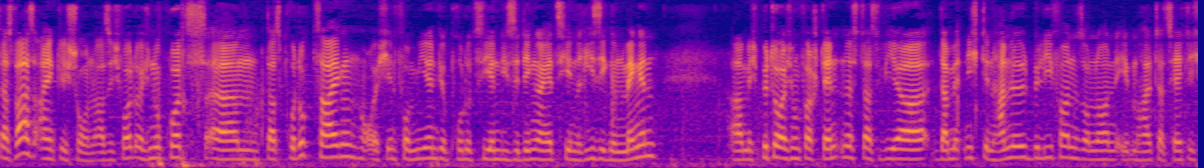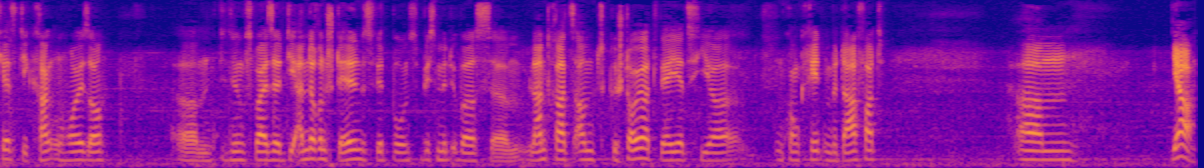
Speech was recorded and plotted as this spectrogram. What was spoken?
das war es eigentlich schon. Also ich wollte euch nur kurz ähm, das Produkt zeigen, euch informieren. Wir produzieren diese Dinger jetzt hier in riesigen Mengen. Ähm, ich bitte euch um Verständnis, dass wir damit nicht den Handel beliefern, sondern eben halt tatsächlich jetzt die Krankenhäuser ähm, beziehungsweise die anderen Stellen. Das wird bei uns bisschen mit übers ähm, Landratsamt gesteuert, wer jetzt hier einen konkreten Bedarf hat. Ähm, ja,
